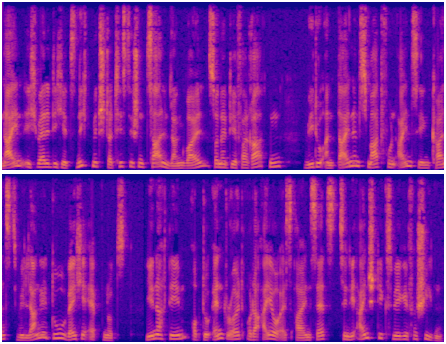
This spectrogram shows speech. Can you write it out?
Nein, ich werde dich jetzt nicht mit statistischen Zahlen langweilen, sondern dir verraten, wie du an deinem Smartphone einsehen kannst, wie lange du welche App nutzt. Je nachdem, ob du Android oder iOS einsetzt, sind die Einstiegswege verschieden.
